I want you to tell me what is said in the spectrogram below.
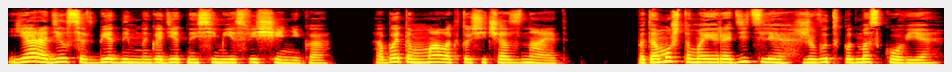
Я родился в бедной многодетной семье священника. Об этом мало кто сейчас знает. Потому что мои родители живут в Подмосковье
